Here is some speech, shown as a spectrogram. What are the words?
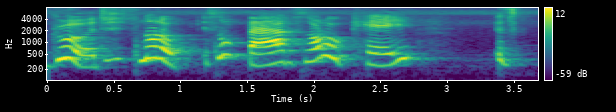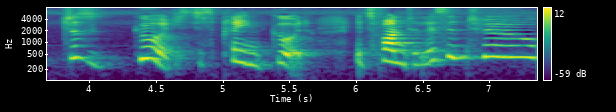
good. It's not a. It's not bad. It's not okay. It's just good. It's just plain good. It's fun to listen to,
